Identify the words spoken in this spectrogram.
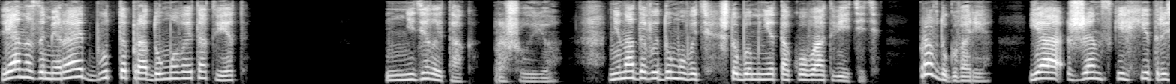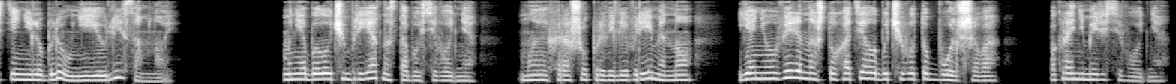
Лиана замирает, будто продумывает ответ. «Не делай так», — прошу ее. «Не надо выдумывать, чтобы мне такого ответить. Правду говори. Я женских хитростей не люблю, не юли со мной». «Мне было очень приятно с тобой сегодня. Мы хорошо провели время, но я не уверена, что хотела бы чего-то большего, по крайней мере, сегодня».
